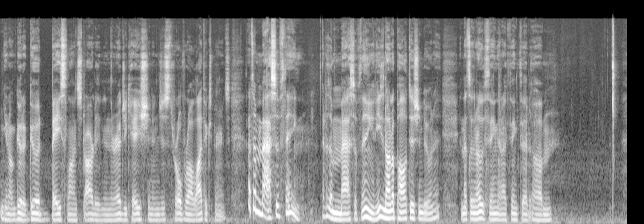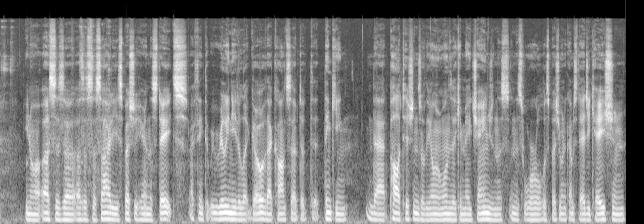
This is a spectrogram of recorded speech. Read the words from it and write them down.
you know, get a good baseline started in their education and just their overall life experience. That's a massive thing. That is a massive thing, and he's not a politician doing it. And that's another thing that I think that. Um, you know, us as a as a society, especially here in the states, I think that we really need to let go of that concept of thinking that politicians are the only ones that can make change in this in this world, especially when it comes to education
